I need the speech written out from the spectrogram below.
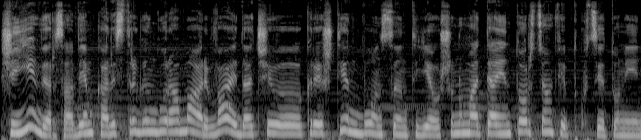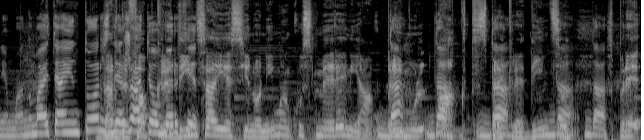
Și invers, avem care strâng în gura mare, vai, dar ce uh, creștin bun sunt eu și numai te-ai întors, ți-a înfipt cuțitul în inimă, numai te-ai întors, Dar, deja de fapt, te-o bărfit. credința e sinonimă cu smerenia. Da, Primul da, act spre da, credință, da, da. spre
